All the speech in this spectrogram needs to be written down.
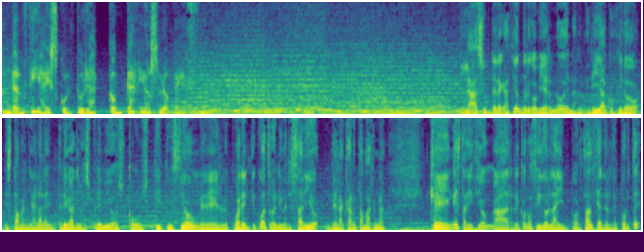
Andalucía es cultura con Carlos López. La subdelegación del Gobierno en Almería ha cogido esta mañana la entrega de los premios Constitución en el 44 aniversario de la Carta Magna, que en esta edición ha reconocido la importancia del deporte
